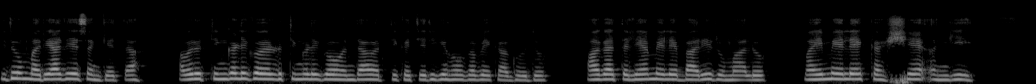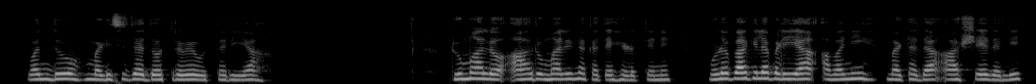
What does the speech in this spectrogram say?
ಇದು ಮರ್ಯಾದೆಯ ಸಂಕೇತ. ಅವರು ತಿಂಗಳಿಗೋ, ಎರಡು ತಿಂಗಳಿಗೋ ಒಂದಾವರ್ತಿ ಕಚೇರಿಗೆ ಹೋಗಬೇಕಾಗುವುದು. ಆಗ ತಲೆಯ ಮೇಲೆ ಭಾರಿ ರುಮಾಲು, ಮೈ ಮೇಲೆ ಕಶ್ಯೆ ಅಂಗಿ, ಒಂದು ಮಡಿಸಿದ ದೋತ್ರವೇ ಉತ್ತರೀಯ. ರುಮಾಲು, ಆ ರುಮಾಲಿನ ಕತೆ ಹೇಳುತ್ತೇನೆ. ಮುಳಬಾಗಿಲ ಬಳಿಯ ಅವನಿ ಮಠದ ಆಶ್ರಯದಲ್ಲಿ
